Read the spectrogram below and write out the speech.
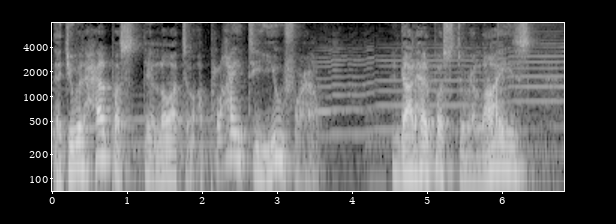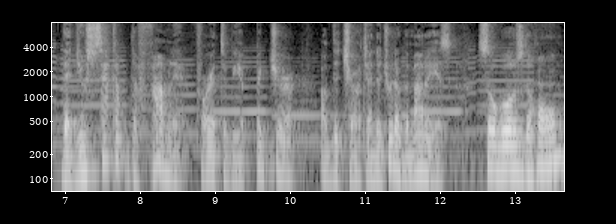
that you will help us, dear Lord, to apply to you for help. And God, help us to realize that you set up the family for it to be a picture of the church. And the truth of the matter is, so goes the home,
